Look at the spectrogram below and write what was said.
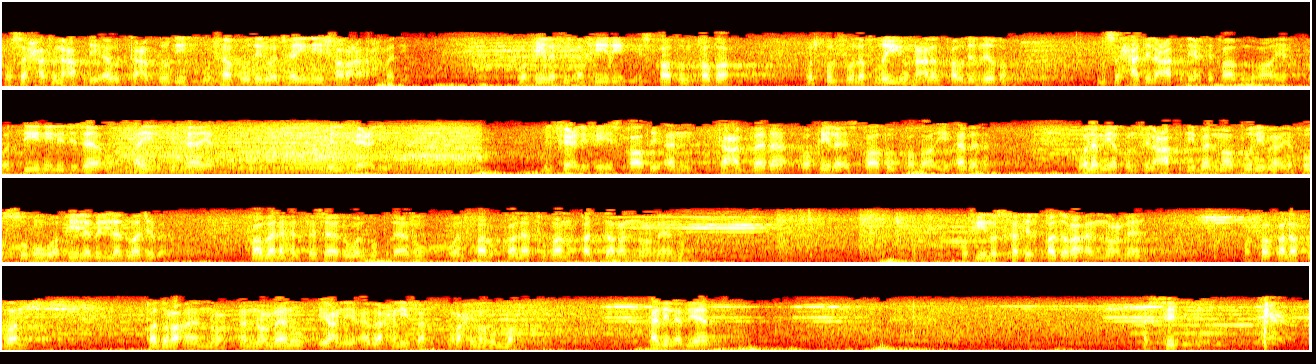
وصحة العقد أو التعبد وفاق ذي الوجهين شرع أحمد. وقيل في الأخير إسقاط القضاء والخلف لفظي على القول الرضا. بصحة العقد اعتقاب الغاية والدين لجزاء أي الكفاية بالفعل. بالفعل في إسقاط أن تعبد وقيل إسقاط القضاء أبدا. ولم يكن في العقد بل ما طلب يخصه وقيل بالذ وجب. قابلها الفساد والبطلان والفرق لفظا قدر النعمان. وفي نسخة قد رأى النعمان. والفرق لفظا قد رأى النعمان يعني أبا حنيفة رحمه الله. هذه الأبيات الست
